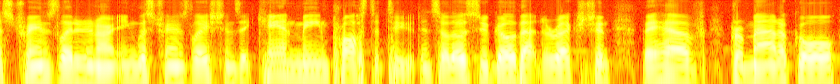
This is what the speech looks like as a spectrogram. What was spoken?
that's translated in our English translations, it can mean prostitute. And so those who go that direction, they have grammatical,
